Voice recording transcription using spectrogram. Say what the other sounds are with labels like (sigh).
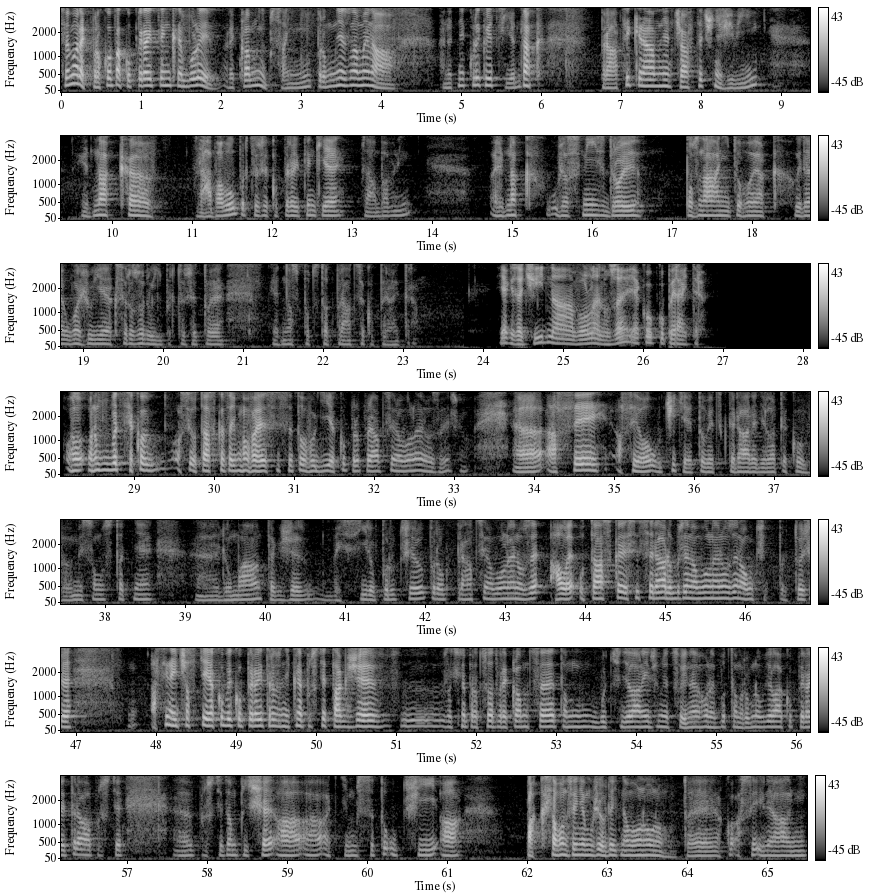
jsem Marek Prokop a copywriting neboli reklamní psaní pro mě znamená hned několik věcí. Jednak práci, která mě částečně živí, jednak eh, zábavu, protože copywriting je zábavný, a jednak úžasný zdroj poznání toho, jak lidé uvažují jak se rozhodují, protože to je jedna z podstat práce copywritera. Jak začít na volné noze jako copywriter? Ono, vůbec jako asi otázka zajímavá, jestli se to hodí jako pro práci na volné noze. Že? Eh, asi, asi jo, určitě je to věc, která jde dělat jako velmi samostatně eh, doma, takže bych ji doporučil pro práci na volné noze, ale otázka je, jestli se dá dobře na volné noze naučit, protože asi nejčastěji jakoby copywriter vznikne prostě tak, že eh, začne pracovat v reklamce, tam buď dělá nejdřív něco jiného, nebo tam rovnou dělá copywriter a prostě prostě tam píše a, a, a tím se to učí a pak samozřejmě může odejít na volnou nohu. To je jako asi ideální,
